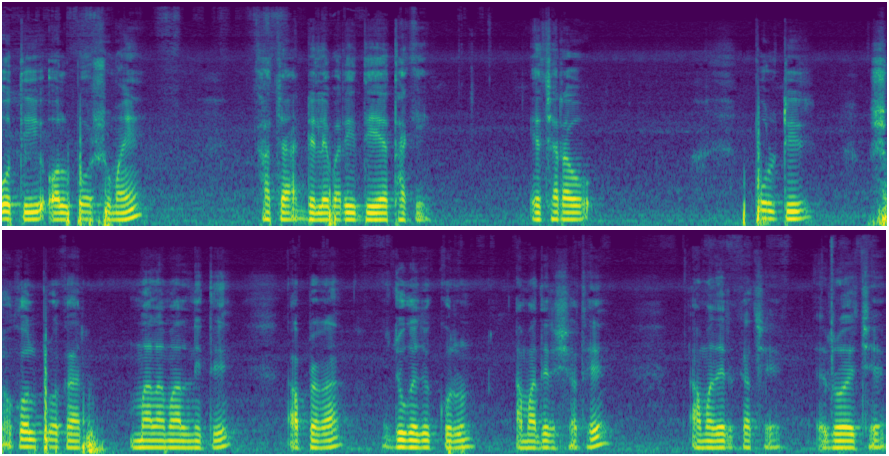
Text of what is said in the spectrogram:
অতি অল্প সময়ে খাঁচা ডেলিভারি দিয়ে থাকি। এছাড়াও পোলট্রির সকল প্রকার মালামাল নিতে আপনারা যোগাযোগ করুন। আমাদের সাথে, আমাদের কাছে রয়েছে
